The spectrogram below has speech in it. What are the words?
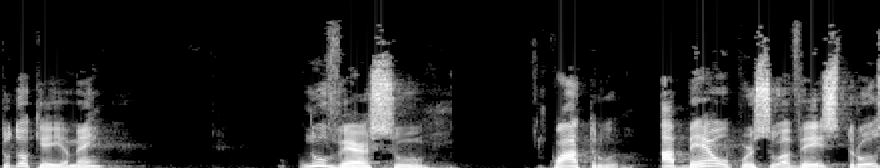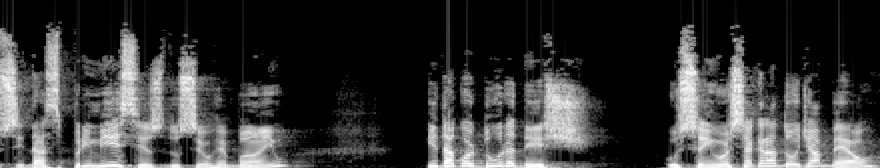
Tudo ok, amém? No verso 4, Abel, por sua vez, trouxe das primícias do seu rebanho e da gordura deste. O Senhor se agradou de Abel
